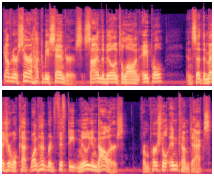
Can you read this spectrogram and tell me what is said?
Governor Sarah Huckabee Sanders signed the bill into law in April and said the measure will cut $150 million from personal income tax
